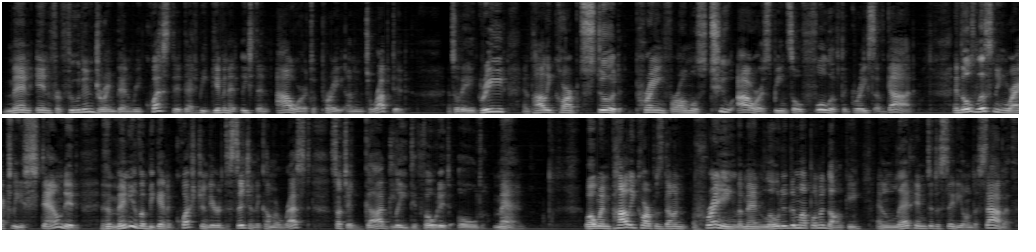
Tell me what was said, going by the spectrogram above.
men in for food and drink, then requested that he be given at least an hour to pray uninterrupted. And so they agreed, and Polycarp stood praying for almost two hours, being so full of the grace of God. And those listening were actually astounded, and many of them began to question their decision to come arrest such a godly, devoted old man. Well, when Polycarp was done praying, the men loaded him up on a donkey and led him to the city on the Sabbath.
